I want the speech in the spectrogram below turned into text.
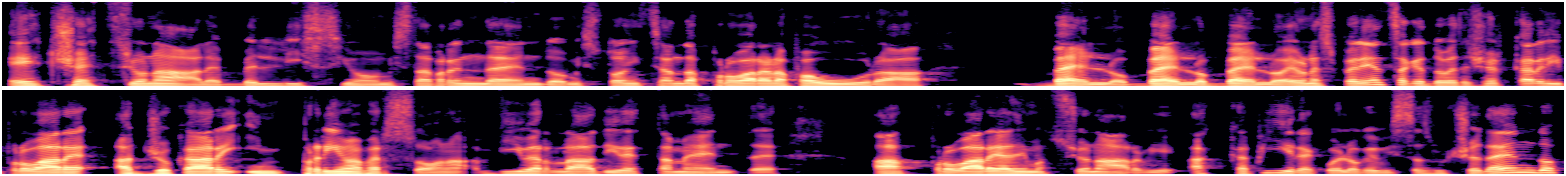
eccezionale, bellissimo, mi sta prendendo, mi sto iniziando a provare la paura. Bello, bello, bello. È un'esperienza che dovete cercare di provare a giocare in prima persona, a viverla direttamente, a provare ad emozionarvi, a capire quello che vi sta succedendo.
